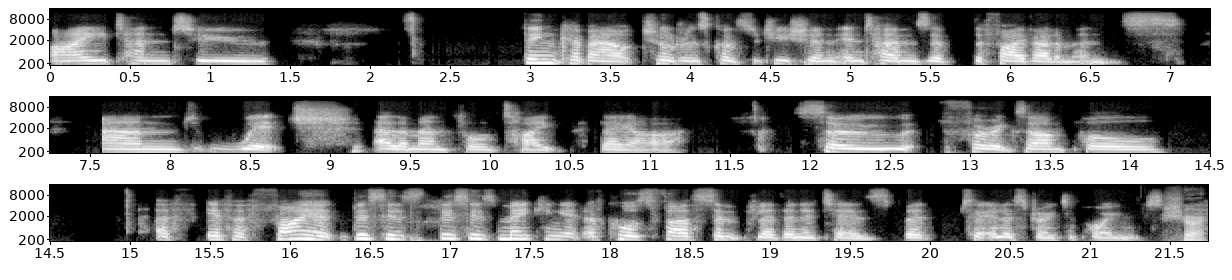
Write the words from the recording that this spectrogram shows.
I tend to think about children's constitution in terms of the five elements and which elemental type they are. So, for example, if, if a fire, this is this is making it, of course, far simpler than it is, but to illustrate a point. Sure.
